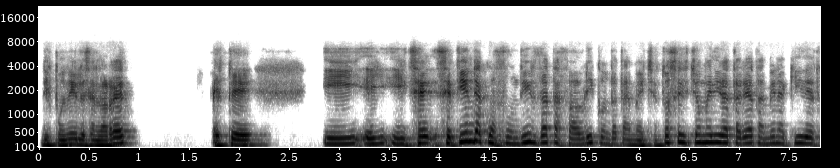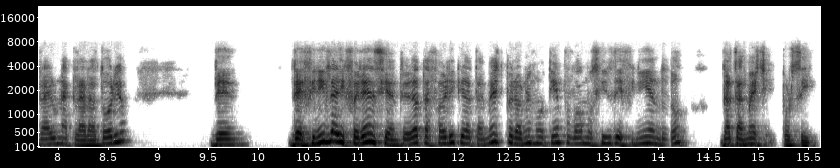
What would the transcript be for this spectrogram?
disponibles en la red. Este, y, se, tiende a confundir Data Fabric con Data Mesh. Entonces yo me di la tarea también aquí de traer un aclaratorio, de definir la diferencia entre Data Fabric y Data Mesh, pero al mismo tiempo vamos a ir definiendo Data Mesh por sí.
